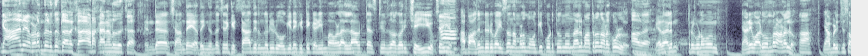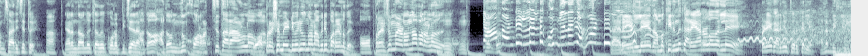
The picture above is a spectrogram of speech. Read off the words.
ഞാൻ എവിടെ നിന്ന് എടുത്തിട്ട് അടക്ക- അടക്കാനാണ് ഇതൊക്കെ? എന്റെ ശാന്തേ അത് ഇങ്ങനെ വെച്ചാൽ കിട്ടാതിരുന്ന ഒരു രോഗിനെ കിട്ടി കഴിയുമ്പോൾ അവൾ എല്ലാ ടെസ്റ്റും അവർ ചെയ്യും. അപ്പൊ അതിന്റെ ഒരു പൈസ നമ്മൾ നോക്കി കൊടുത്തു നിന്നാൽ മാത്രമേ നടക്കുള്ളൂ. അതെ. ഏതായാലും ത്രികുണവും ഞാൻ ഈ വാർഡ് മെമ്പർ ആണല്ലോ. ആ. ഞാൻ വിളിച്ച് സംസാരിച്ചിട്ട് ആ. ഞാൻ എന്താന്ന് വെച്ചാൽ അത് കുറപ്പിച്ചു തരാം. അതോ അതൊന്നും കുറച്ച് തരാണല്ലോ ഓപ്പറേഷൻ വേണ്ടി വരും എന്നാണ് അവർ പറയണത്. ഓപ്പറേഷൻ വേണമെന്നാ പറയണത്. ഞാൻ കണ്ടില്ല എന്റെ കുഞ്ഞിനെ ഞാൻ കണ്ടില്ല കരയല്ലേ? നമുക്കിരുന്ന് കരയാനുള്ളതല്ലേ? ഇപ്പോഴേ കരഞ്ഞു തീർക്കല്ലേ? അല്ല ബില്ലിൽ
